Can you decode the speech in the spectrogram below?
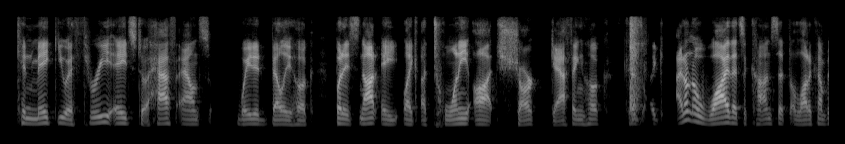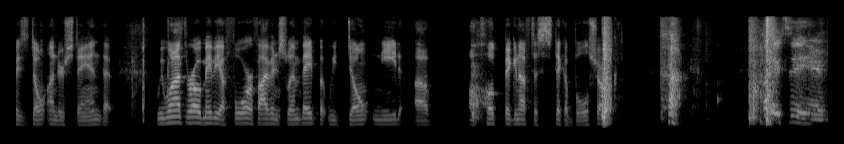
can make you a three eighths to a half ounce weighted belly hook, but it's not a like a 20 aught shark gaffing hook? Because like I don't know why that's a concept a lot of companies don't understand that we want to throw maybe a four or five inch swim bait, but we don't need a a hook big enough to stick a bull shark. Let me see here.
